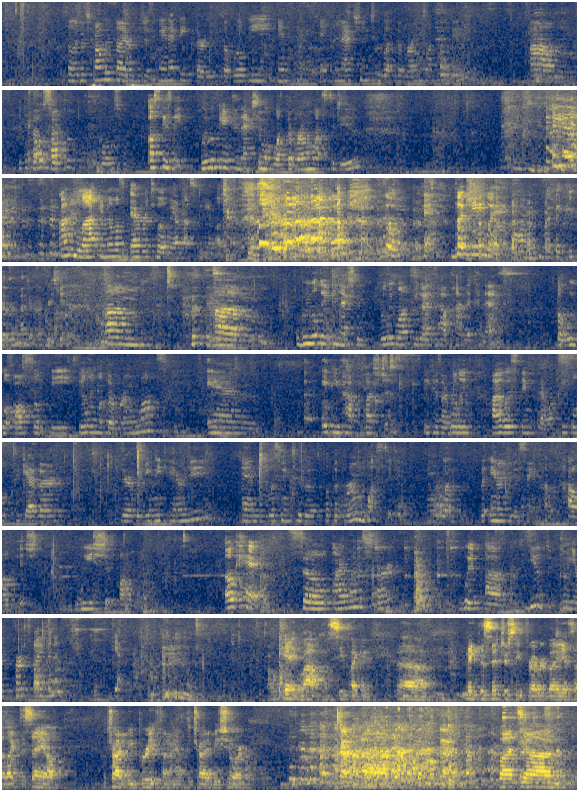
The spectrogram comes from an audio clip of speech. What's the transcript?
So there's a strong desire to just end at eight thirty, but we'll be in, in connection to what the room wants to do. Um, because I also. Oh, excuse me, we will be in connection with what the room wants to do. Yeah, I'm black and no one's ever told me I'm not speaking about that. so, okay, but anyway, um, but thank you for the reminder, I appreciate it. Um, um, we will be in connection, we really want you guys to have time to connect, but we will also be feeling what the room wants. And if you have questions, because I really, I always think that when people together, there's a unique energy and listening to the, what the room wants to do and what the energy is saying, how, how it sh we should follow it. Okay, so I want to start with uh, you doing your first five minutes. Yeah. Okay, wow, let's see if I can uh, make this interesting for everybody. As I like to say, I'll, I'll try to be brief. I don't have to try to be short. But um,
